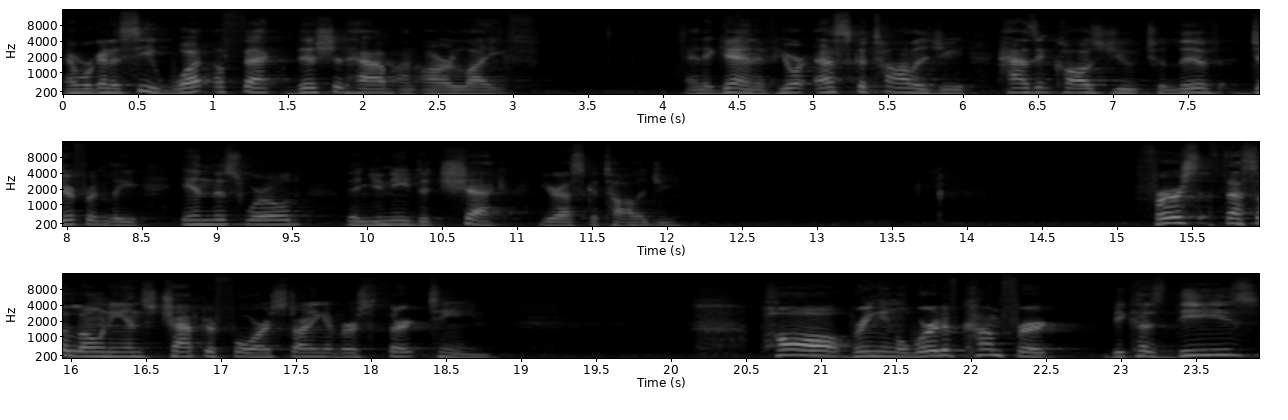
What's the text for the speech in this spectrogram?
And we're going to see what effect this should have on our life. And again, if your eschatology hasn't caused you to live differently in this world, then you need to check your eschatology. 1 Thessalonians chapter 4 starting at verse 13. Paul bringing a word of comfort because these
